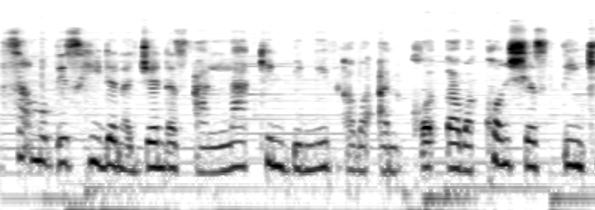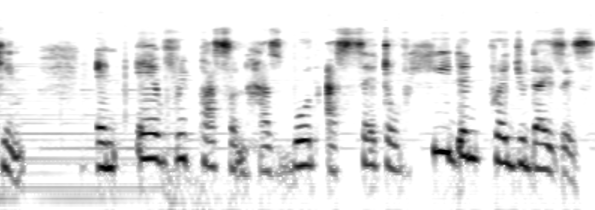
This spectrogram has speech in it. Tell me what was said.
Some of these hidden agendas are lacking beneath our unco- our conscious thinking and every person has both a set of hidden prejudices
